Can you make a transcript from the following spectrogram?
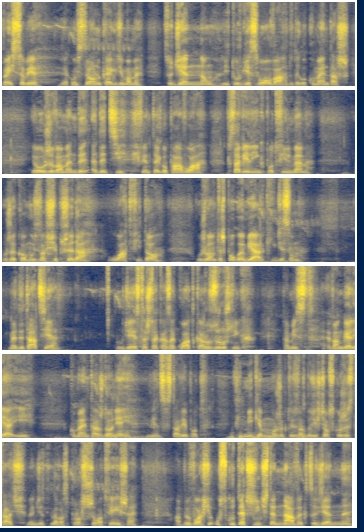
wejść sobie w jakąś stronkę, gdzie mamy codzienną liturgię słowa, do tego komentarz. Ja używam edy- edycji świętego Pawła. Wstawię link pod filmem. Może komuś z Was się przyda, ułatwi to. Używam też pogłębiarki, gdzie są medytacje, gdzie jest też taka zakładka rozrusznik. Tam jest Ewangelia i komentarz do niej, więc wstawię pod filmikiem. Może ktoś z Was będzie chciał skorzystać. Będzie to dla Was prostsze, łatwiejsze, aby właśnie uskutecznić ten nawyk codzienny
